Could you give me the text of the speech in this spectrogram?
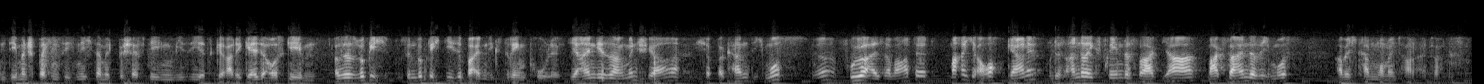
und dementsprechend sich nicht damit beschäftigen, wie sie jetzt gerade Geld ausgeben. Also es wirklich, sind wirklich diese beiden Extrempole. Die einen, die sagen, Mensch, ja, ich habe erkannt, ich muss, ja, früher als erwartet, mache ich auch gerne. Und das andere Extrem, das sagt, ja, mag sein, dass ich muss, aber ich kann momentan einfach nicht.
